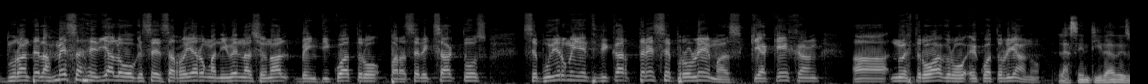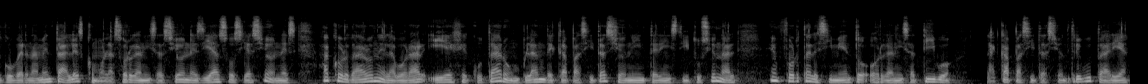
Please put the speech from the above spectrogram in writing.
Durante las mesas de diálogo que se desarrollaron a nivel nacional, 24 para ser exactos, se pudieron identificar 13 problemas que aquejan a nuestro agro ecuatoriano. Las entidades gubernamentales, como las organizaciones y asociaciones, acordaron elaborar y ejecutar un plan de capacitación interinstitucional en fortalecimiento organizativo, la capacitación tributaria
